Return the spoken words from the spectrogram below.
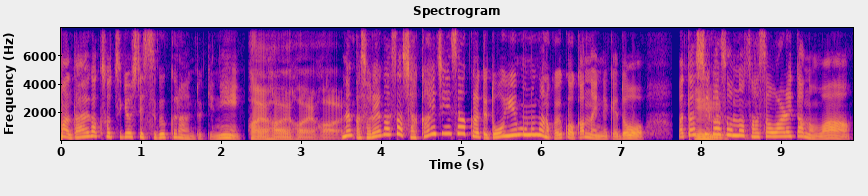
まあ大学卒業してすぐくらいの時にはいはいはいはい。なんかそれがさ社会人サークルってどういうものなのかよくわかんないんだけど私がその誘われたのは、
